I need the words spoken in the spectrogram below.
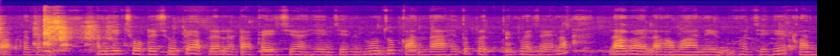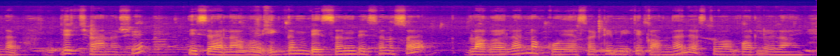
टाकत आहे. आणि हे छोटे छोटे आपल्याला टाकायचे आहे जेणेकरून जो कांदा आहे तो प्रत्येक भजायला लागायला हवा आणि भजे हे कांदा जे छान असे दिसायला हवं. एकदम बेसन बेसन असं लागायला नको. यासाठी मी ते कांदा जास्त वापरलेला आहे.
